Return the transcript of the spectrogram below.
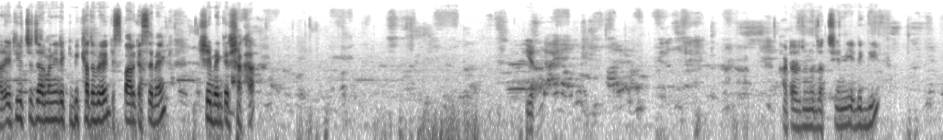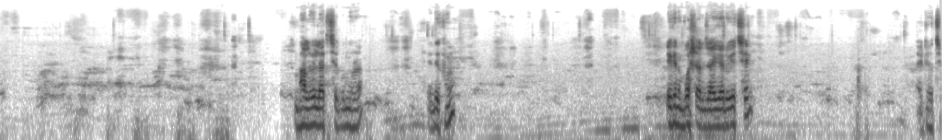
আর এটি হচ্ছে জার্মানির একটি বিখ্যাত ব্যাংক, স্পার্ক আছে ব্যাংক, সেই ব্যাংকের শাখা। হাঁটার জন্য যাচ্ছি আমি এদিক দিয়ে। ভালোই লাগছে বন্ধুরা। দেখুন। এখানে বসার জায়গা রয়েছে। এটা হচ্ছে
